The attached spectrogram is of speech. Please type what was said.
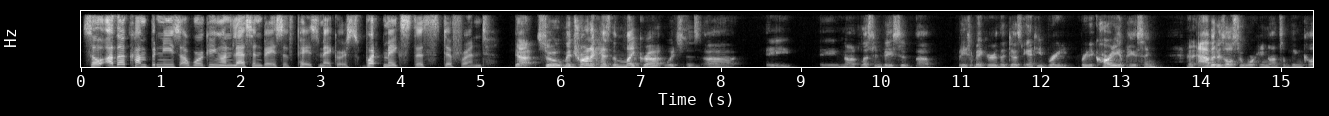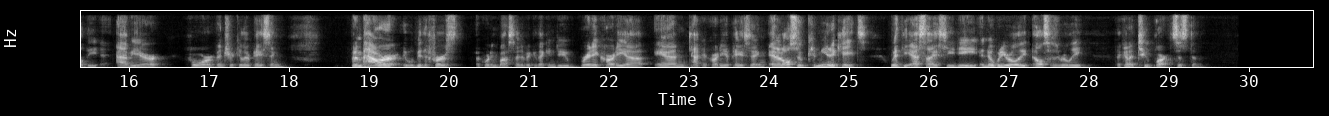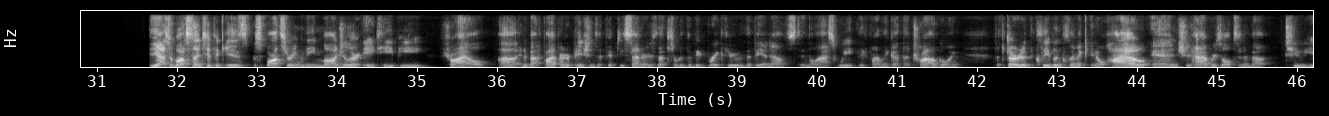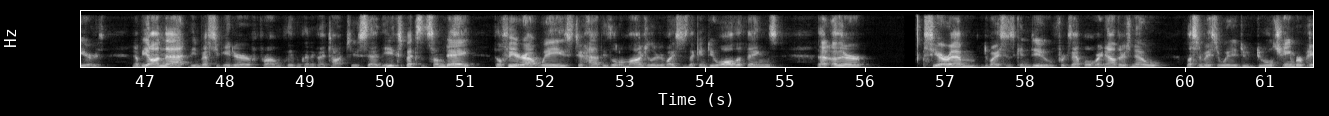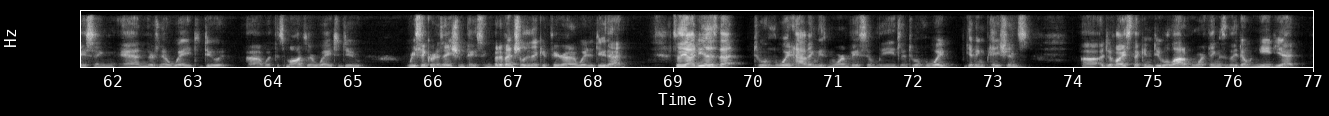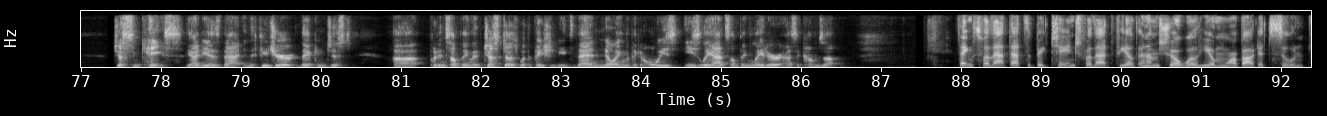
So other companies are working on less invasive pacemakers. What makes this different? Yeah, so Medtronic has the Micra, which is uh, a a not less invasive uh, pacemaker that does anti-bradycardia pacing. And Abbott is also working on something called the Aveir for ventricular pacing. But Empower, it will be the first, according to Boston Scientific, that can do bradycardia and tachycardia pacing. And it also communicates with the SICD. And nobody really else has really the kind of two-part system. Yeah, so Boston Scientific is sponsoring the modular ATP trial uh, in about 500 patients at 50 centers. That's sort of the big breakthrough that they announced in the last week. They finally got that trial going. That started at the Cleveland Clinic in Ohio and should have results in about two years. Now, beyond that, the investigator from Cleveland Clinic I talked to said he expects that someday they'll figure out ways to have these little modular devices that can do all the things that other CRM devices can do. For example, right now there's no less invasive way to do dual chamber pacing, and there's no way to do it uh, with this modular way to do resynchronization pacing. But eventually they could figure out a way to do that. So the idea is that to avoid having these more invasive leads and to avoid giving patients uh, a device that can do a lot of more things that they don't need yet, just in case. The idea is that in the future they can just uh, put in something that just does what the patient needs then, knowing that they can always easily add something later as it comes up. Thanks for that. That's a big change for that field, and I'm sure we'll hear more about it soon.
